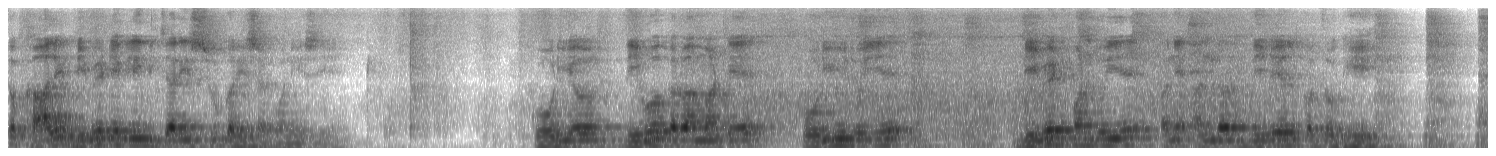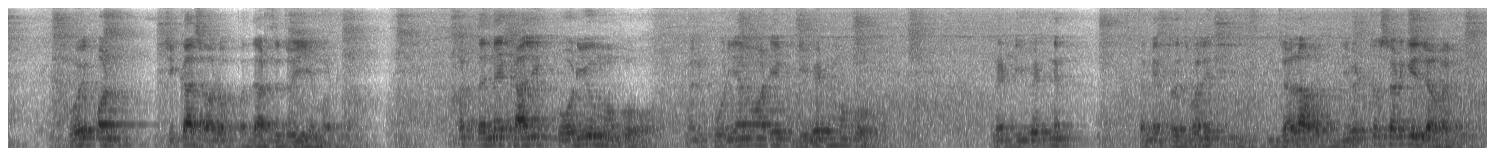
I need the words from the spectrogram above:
તો ખાલી ડિબેટ એકલી બિચારી શું કરી શકવાની છે? કોળીઓ દીવો કરવા માટે કોળિયું જોઈએ, ડિબેટ પણ જોઈએ અને અંદર દિવેલ કરતો ઘી. કોઈ પણ ચિકાસવાળો પદાર્થ જોઈએ મતલબ પણ તમે ખાલી કોળિયું મૂકો અને કોળિયા માટે એક ડિબેટ મૂકો. અને ડિબેટને તમે પ્રજ્વલિત જલાવો, ડિબેટ તો સળગી જવાની.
